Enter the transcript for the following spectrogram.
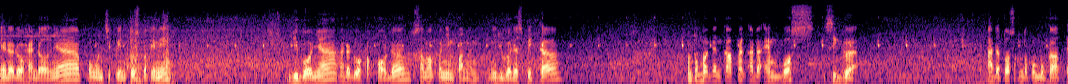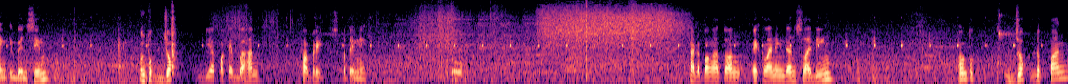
Ini ada dua handle nya pengunci pintu seperti ini di bawahnya ada dua cup holder sama penyimpanan. Ini juga ada speaker. Untuk bagian karpet ada emboss Sigra ada tos untuk membuka tangki bensin. Untuk jok dia pakai bahan fabrik seperti ini. Tuh. ada pengaturan reclining dan sliding. Untuk jok depan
